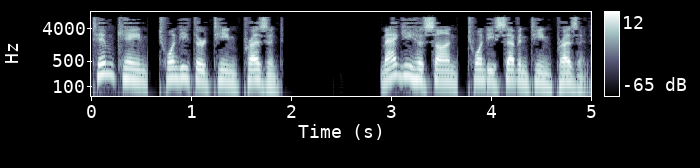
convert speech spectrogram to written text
Tim Kaine, 2013–present Maggie Hassan, 2017–present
